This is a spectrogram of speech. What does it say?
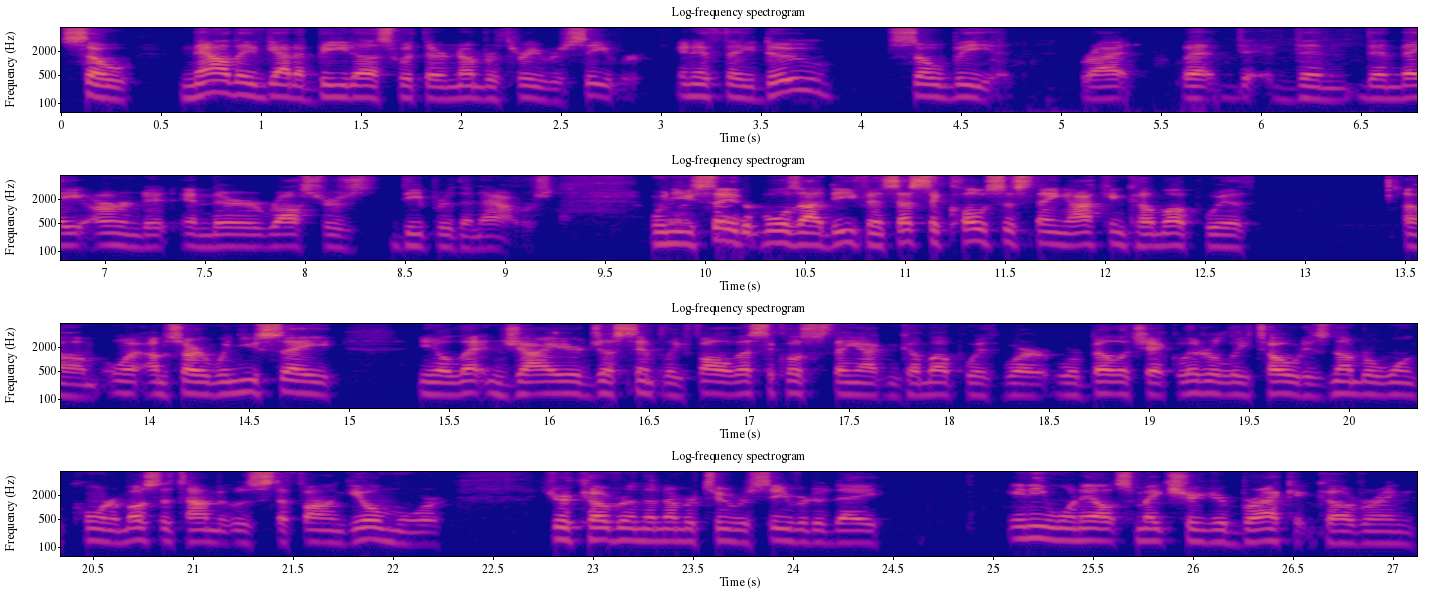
So now they've got to beat us with their number three receiver. And if they do, so be it, right? But then then they earned it and their roster's deeper than ours. When you say the bullseye defense, that's the closest thing I can come up with. Um, I'm sorry, when you say you know letting Jaire just simply follow, that's the closest thing I can come up with where where Belichick literally told his number one corner. Most of the time, it was Stephon Gilmore. You're covering the number two receiver today. Anyone else, make sure you're bracket covering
